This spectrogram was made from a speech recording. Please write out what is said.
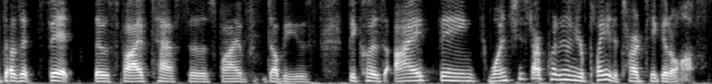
does it fit those five tests, those five W's? Because I think once you start putting on your plate, it's hard to take it off,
